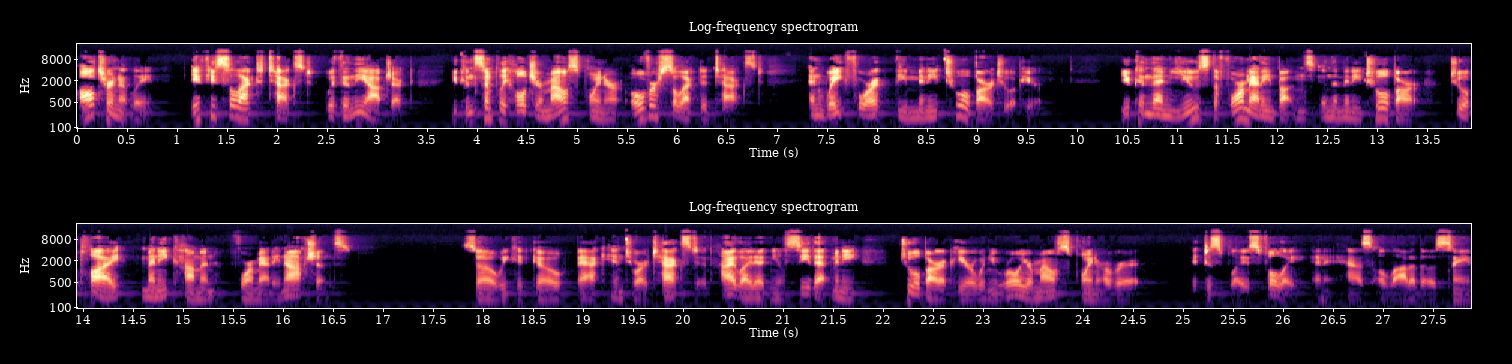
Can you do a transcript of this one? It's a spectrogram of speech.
Alternately, if you select text within the object, you can simply hold your mouse pointer over selected text and wait for the mini toolbar to appear. You can then use the formatting buttons in the mini toolbar to apply many common formatting options. So we could go back into our text and highlight it, and you'll see that mini toolbar appear. When you roll your mouse pointer over it, it displays fully, and it has a lot of those same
